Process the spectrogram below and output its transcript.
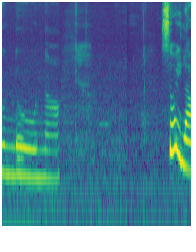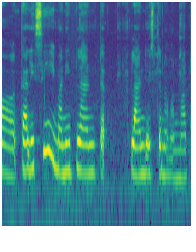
ముందు ఉన్న సో ఇలా కలిసి మనీ ప్లాంట్ ప్లాన్ చేస్తున్నాం అనమాట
